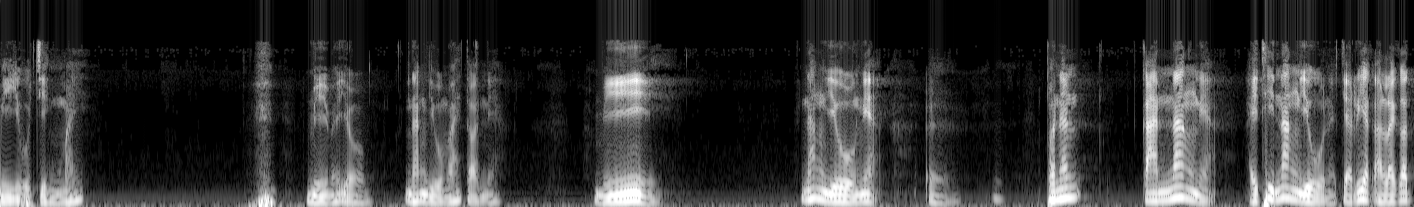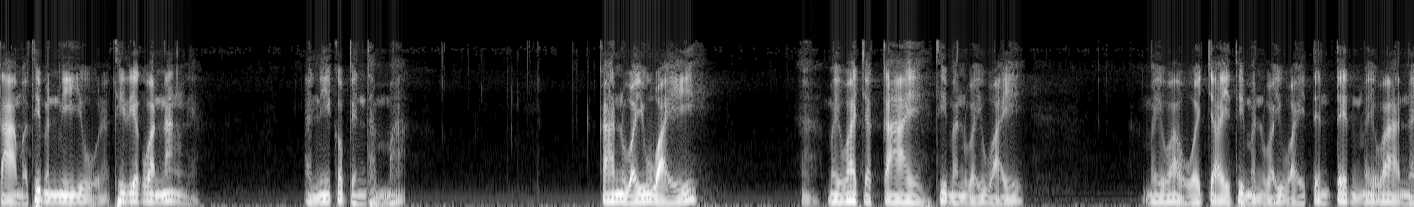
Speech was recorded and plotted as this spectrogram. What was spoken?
มีอยู่จริงไหม มีไหมโยม นั่งอยู่ไหมตอนเนี้ย มี นั่งอยู่เนี่ยเออเพราะนั้นการนั่งเนี่ย ไอ้ที่นั่งอยู่เนี่ยจะเรียกอะไรก็ตามที่มันมีอยู่นะที่เรียกว่านั่งเนี่ย อันนี้ก็เป็นธรรมะ การไหวๆไม่ว่าจะกายที่มันไหวๆไม่ว่าหัวใจที่มันไหวๆเต้นๆไม่ว่าใน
